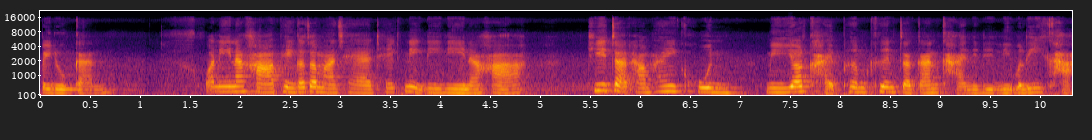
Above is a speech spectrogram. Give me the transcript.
ไปดูกัน วันนี้นะคะ เพลงก็จะมาแชร์เทคนิคดีๆนะคะ ที่จะทำให้คุณมียอดขายเพิ่มขึ้นจากการขายใน Delivery ค่ะ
